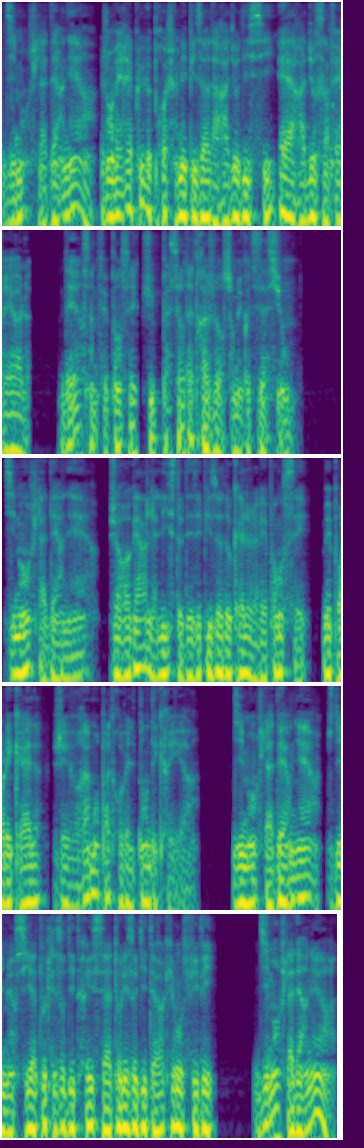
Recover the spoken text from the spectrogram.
Dimanche la dernière, j'enverrai plus le prochain épisode à Radio d'ici et à Radio Saint-Féréol. D'ailleurs, ça me fait penser que je suis pas sûr d'être à jour sur mes cotisations. Dimanche la dernière, je regarde la liste des épisodes auxquels j'avais pensé, mais pour lesquels j'ai vraiment pas trouvé le temps d'écrire. Dimanche la dernière, je dis merci à toutes les auditrices et à tous les auditeurs qui ont suivi. Dimanche la dernière,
